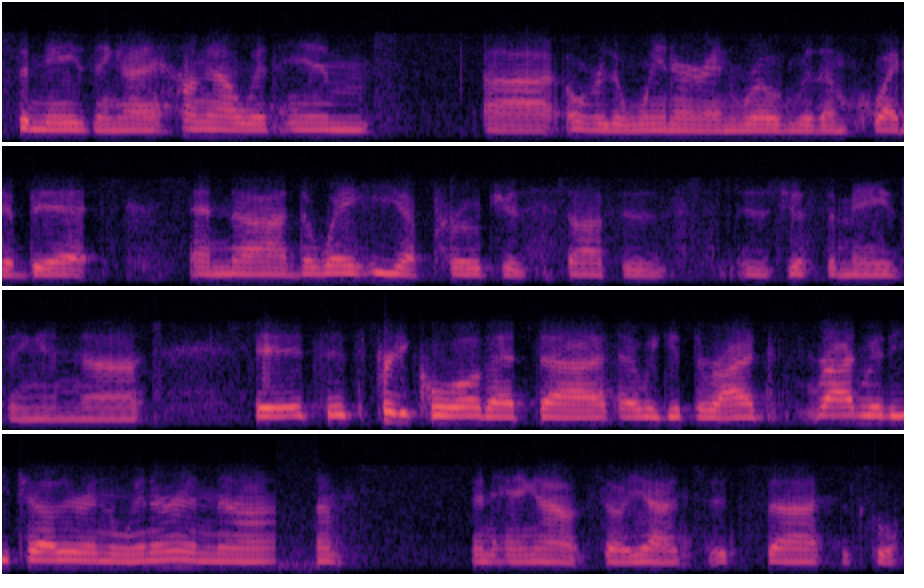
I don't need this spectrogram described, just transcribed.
it's amazing. I hung out with him uh, over the winter and rode with him quite a bit. And uh, the way he approaches stuff is is just amazing, and uh, it's it's pretty cool that uh, that we get to ride ride with each other in the winter and uh, and hang out. So yeah, it's it's uh, it's cool.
